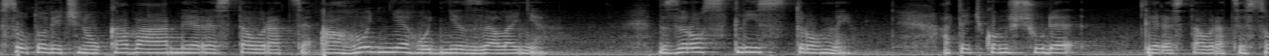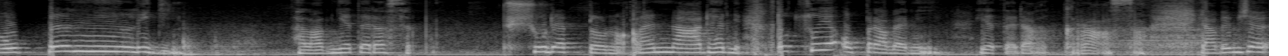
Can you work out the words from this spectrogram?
jsou to většinou kavárny, restaurace a hodně, hodně zeleně. Vzrostlý stromy. A teď všude ty restaurace jsou plný lidí. Hlavně teda Srbů všude plno, ale nádherně. To, co je opravený, je teda krása. Já vím, že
